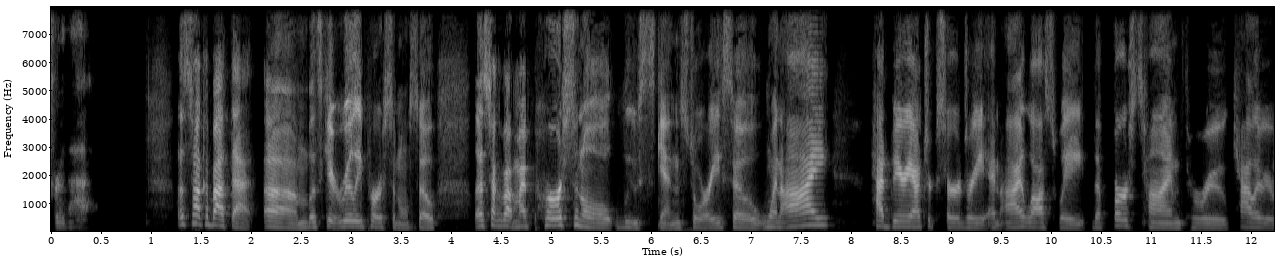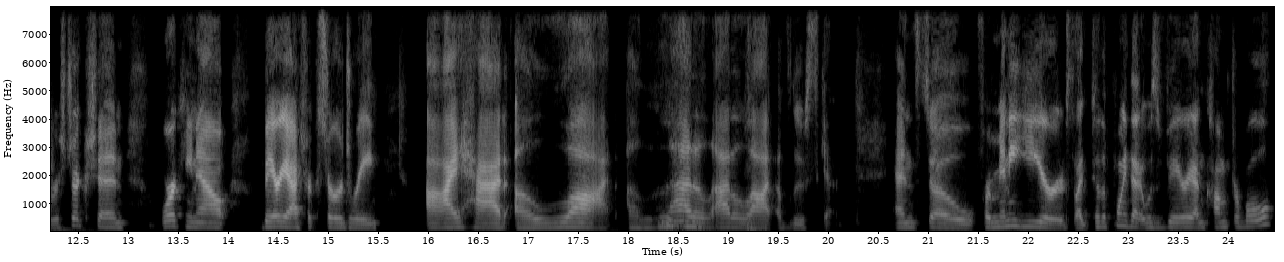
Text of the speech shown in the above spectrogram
for that. Let's talk about that. Um, let's get really personal. So, let's talk about my personal loose skin story. So, when I had bariatric surgery and I lost weight the first time through calorie restriction, working out, bariatric surgery, I had a lot, a lot, a lot, a lot of loose skin. And so for many years, like to the point that it was very uncomfortable.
